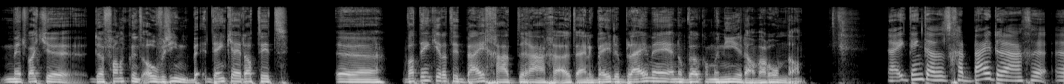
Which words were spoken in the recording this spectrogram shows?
met wat je ervan kunt overzien, denk jij dat dit. Uh, wat denk je dat dit bij gaat dragen uiteindelijk? Ben je er blij mee en op welke manier dan? Waarom dan? Nou, ik denk dat het gaat bijdragen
